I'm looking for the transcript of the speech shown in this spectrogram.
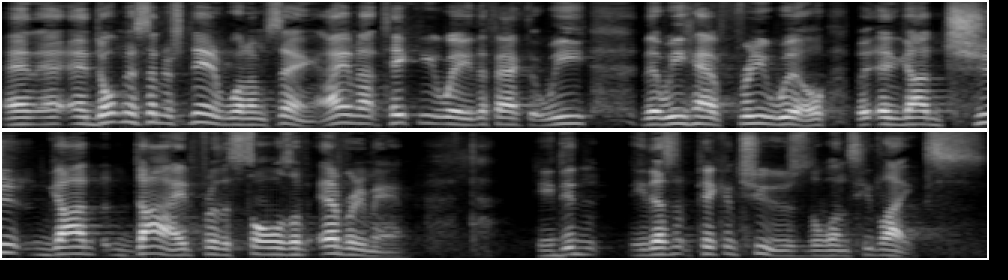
And, and don't misunderstand what I'm saying. I am not taking away the fact that we, that we have free will, but, and God, God died for the souls of every man. He didn't he doesn't pick and choose the ones he likes.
